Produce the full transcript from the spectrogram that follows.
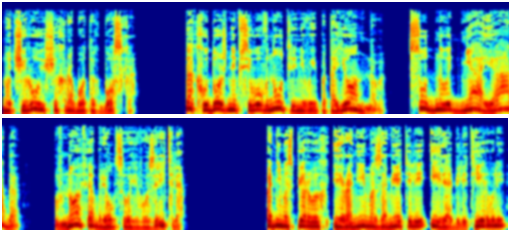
но чарующих работах Босха. Так художник всего внутреннего и потаенного, судного дня и ада вновь обрел своего зрителя. Одним из первых Иеронима заметили и реабилитировали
